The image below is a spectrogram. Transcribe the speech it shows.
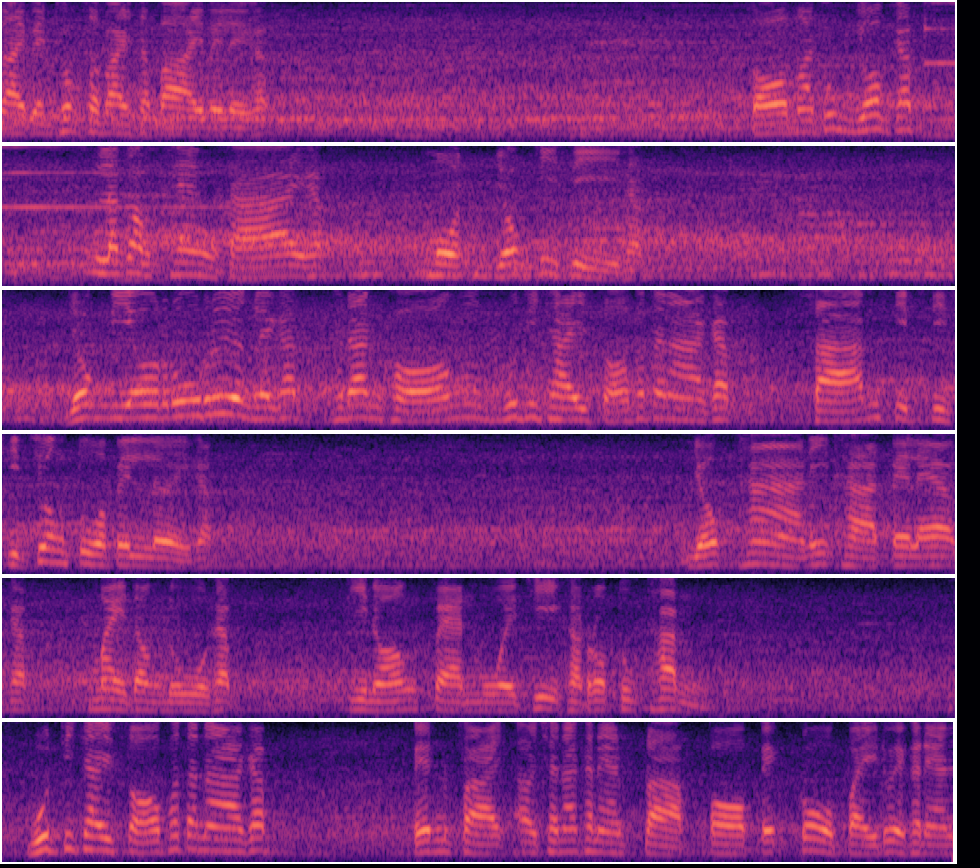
กลายเป็นชกสบายๆไปเลยครับ ต่อมาทุกยกครับ แล้วก็แข้งซ้ายครับ หมดยกที่ 4 ครับ ยกเดียวรู้เรื่องเลยครับทางด้านของวุฒิชัยสอพัฒนาครับ 30-40 ช่วงตัวเป็นเลยครับ ยก 5 นี่ขาดไปแล้วครับ ไม่ต้องดูครับ พี่น้องแฟนมวยที่เคารพทุกท่าน วุฒิชัยสอพัฒนาครับ เป็นฝ่ายเอาชนะคะแนนปราบปอเป็กโก้ไปด้วยคะแนน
